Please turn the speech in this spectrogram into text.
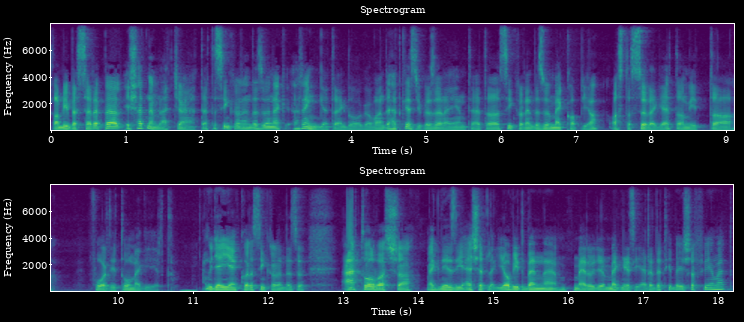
amiben szerepel, és hát nem látja át. Tehát a szinkronrendezőnek rengeteg dolga van, de hát kezdjük az elején. Tehát a szinkronrendező megkapja azt a szöveget, amit a fordító megírt. Ugye ilyenkor a szinkronrendező átolvassa, megnézi, esetleg javít benne, mert ugye megnézi eredetibe is a filmet,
